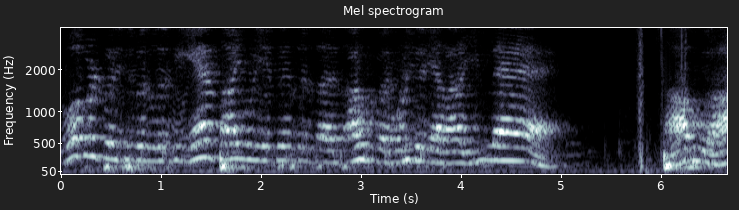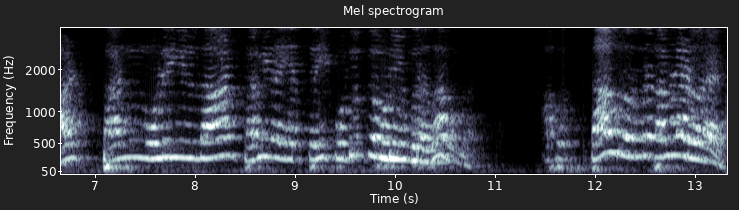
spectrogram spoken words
நோபல் பரிசு பெறுவதற்கு ஏன் தாய்மொழியை தேர்ந்தெடுத்தார்? தாகூர் மொழி தெரியாதா? இல்ல. தாகூரால் தன் மொழியில்தான் கவிநயத்தை கொடுக்க முடியுங்கிறது தான் உண்மை. அப்போ தாகூர் வந்து தமிழ்நாடு வர்றாரு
